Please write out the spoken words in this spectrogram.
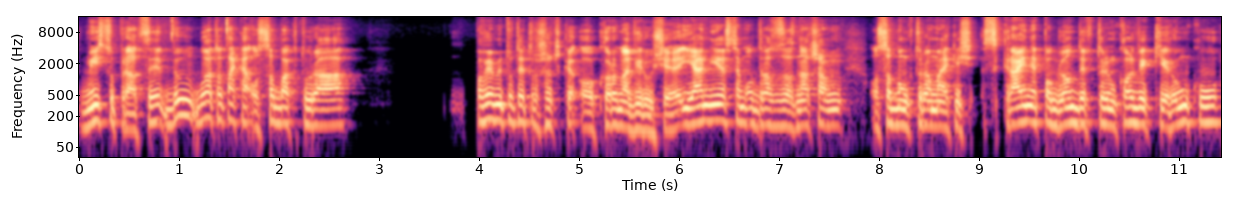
w miejscu pracy był, była to taka osoba, która powiemy tutaj troszeczkę o koronawirusie. Ja nie jestem, od razu zaznaczam, osobą, która ma jakieś skrajne poglądy w którymkolwiek kierunku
